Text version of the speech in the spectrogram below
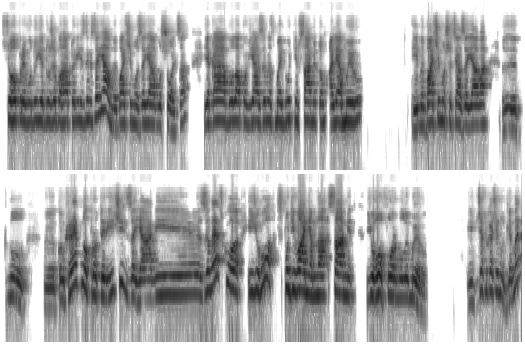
з цього приводу є дуже багато різних заяв. Ми бачимо заяву Шольца, яка була пов'язана з майбутнім самітом Аля Миру. І ми бачимо, що ця заява е, ну, е, конкретно протирічить заяві Зеленського і його сподіванням на саміт його формули миру. І, чесно кажучи, ну, для мене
